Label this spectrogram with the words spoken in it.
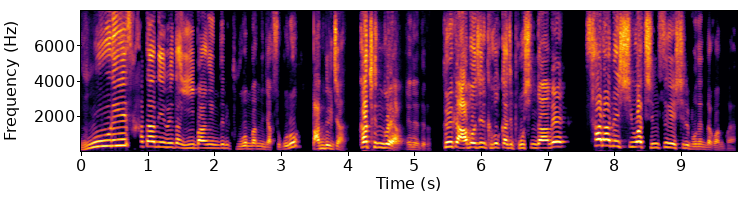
우리 사단의 회당 이방인들이 구원받는 약속으로 만들자가 된 거야 얘네들은. 그러니까 아버지는 그것까지 보신 다음에 사람의 씨와 짐승의 씨를 보낸다고 한 거야.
